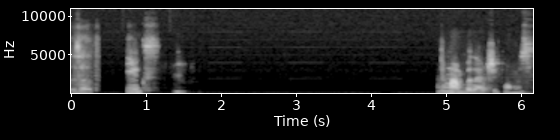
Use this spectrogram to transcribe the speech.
Z. X. Mam lepszy pomysł.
